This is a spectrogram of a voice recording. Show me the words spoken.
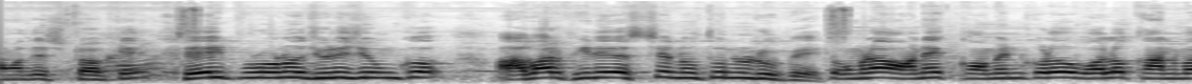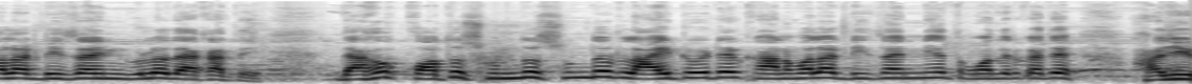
আমাদের স্টকে সেই পুরনো ঝুড়ি ঝুমকো আবার ফিরে এসছে নতুন রূপে। তোমরা অনেক কমেন্ট করেও বলো কানবালার ডিজাইনগুলো দেখাতে। দেখো কত সুন্দর সুন্দর লাইট ওয়েটের কানবালার ডিজাইন নিয়ে তোমাদের কাছে হাজির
